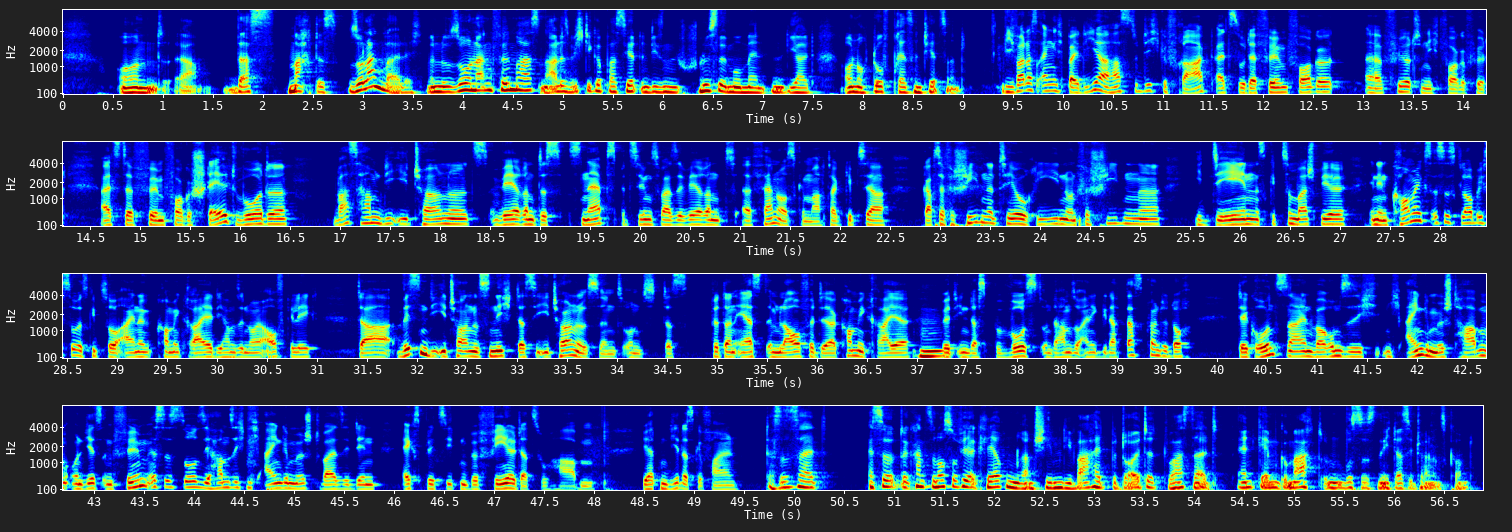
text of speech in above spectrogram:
Und ja, das macht es so langweilig. Wenn du so einen langen Film hast und alles Wichtige passiert in diesen Schlüsselmomenten, die halt auch noch doof präsentiert sind. Wie war das eigentlich bei dir? Hast du dich gefragt, als so der Film vorgeführt, nicht vorgeführt, als der Film vorgestellt wurde, was haben die Eternals während des Snaps beziehungsweise während äh, Thanos gemacht? Da gibt's ja, gab's ja verschiedene Theorien und verschiedene Ideen. Es gibt zum Beispiel in den Comics ist es, glaube ich, so. Es gibt so eine Comicreihe, die haben sie neu aufgelegt. Da wissen die Eternals nicht, dass sie Eternals sind und das wird dann erst im Laufe der Comicreihe Hm. wird ihnen das bewusst. Und da haben so einige gedacht, das könnte doch der Grund sein, warum sie sich nicht eingemischt haben. Und jetzt im Film ist es so, sie haben sich nicht eingemischt, weil sie den expliziten Befehl dazu haben. Wie hat denn dir das gefallen? Das ist halt, also da kannst du noch so viel Erklärungen dran schieben. Die Wahrheit bedeutet, du hast halt Endgame gemacht und wusstest nicht, dass Eternals kommt.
